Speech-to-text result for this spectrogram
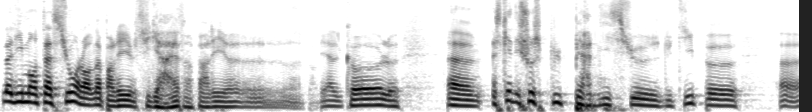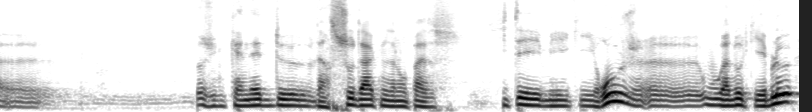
L'alimentation, alors on a parlé cigarettes, on a parlé, euh, on a parlé alcool. Euh, Est-ce qu'il y a des choses plus pernicieuses du type euh, dans une canette d'un soda que nous n'allons pas citer, mais qui est rouge, ou un autre qui est bleu,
